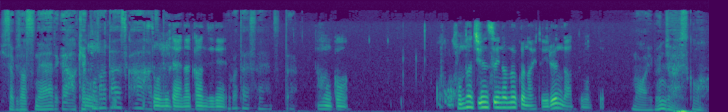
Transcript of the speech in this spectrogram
久々っすね。でいや結婚されたんですか。そうみたいな感じで。よ、かったですね。つって。なんか、ここんな純粋な無垢な人いるんだって思って。まあいるんじゃないですか。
